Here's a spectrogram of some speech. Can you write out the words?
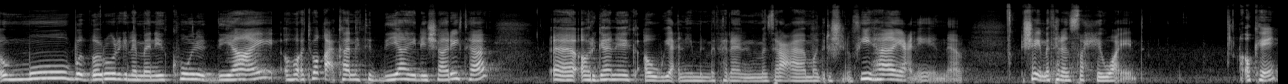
مو بالضروري لما يكون الدياي هو أتوقع كانت الدياي اللي شاريتها آه organic أو يعني من مثلا مزرعة ما أدري شنو فيها يعني شيء مثلا صحي وايد. okay.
